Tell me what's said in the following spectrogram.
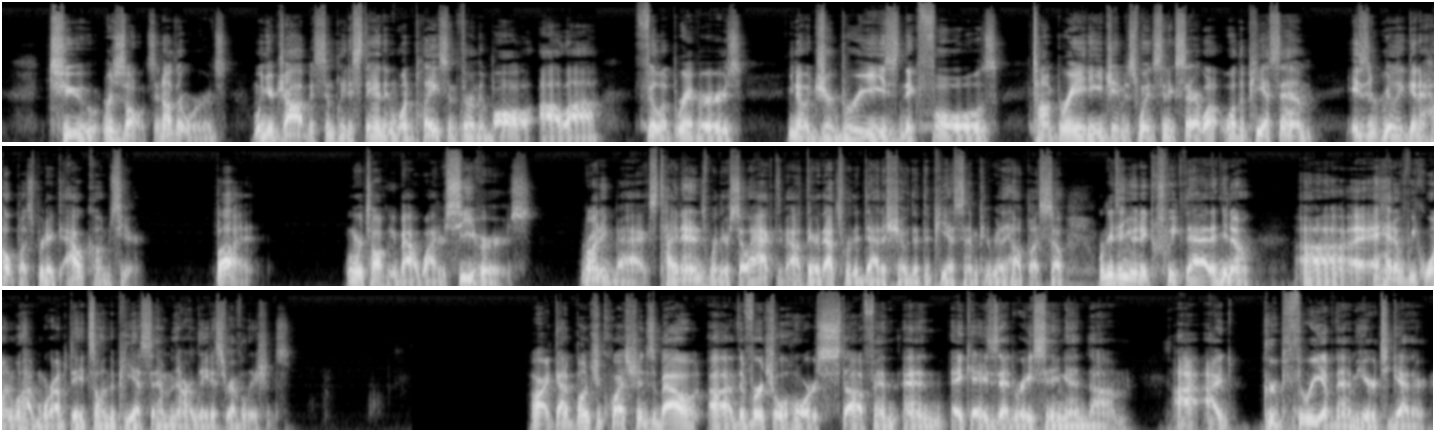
to results. In other words, when your job is simply to stand in one place and throw the ball, a la Philip Rivers, you know, Drew Brees, Nick Foles, Tom Brady, Jameis Winston, etc. Well, well, the PSM isn't really going to help us predict outcomes here. But when we're talking about wide receivers, running backs, tight ends, where they're so active out there, that's where the data showed that the PSM can really help us. So we're continuing to tweak that. And, you know, uh, ahead of week one, we'll have more updates on the PSM and our latest revelations. All right, got a bunch of questions about uh, the virtual horse stuff and and aka Zed Racing, and um, I, I grouped three of them here together.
